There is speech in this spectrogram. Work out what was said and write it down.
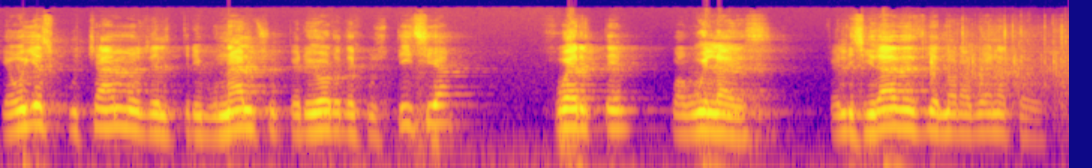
que hoy escuchamos del Tribunal Superior de Justicia, fuerte Coahuila es. Felicidades y enhorabuena a todos.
